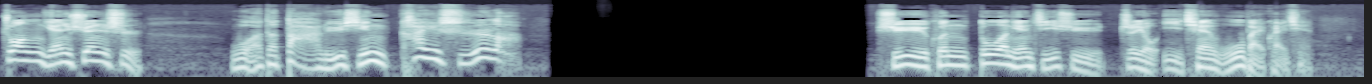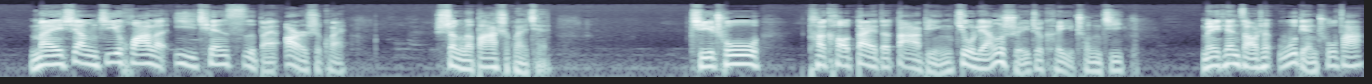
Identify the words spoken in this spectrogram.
庄严宣誓：“我的大旅行开始了。”徐玉坤多年积蓄只有一千五百块钱，买相机花了一千四百二十块，剩了八十块钱。起初，他靠带的大饼就凉水就可以充饥，每天早晨五点出发，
